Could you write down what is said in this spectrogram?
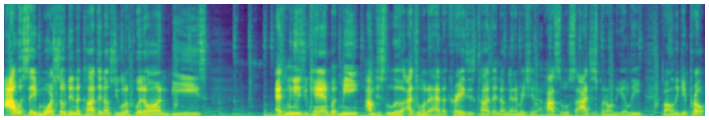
I would say more so than the content so you want to put on these as many as you can. But me, I'm just a little, I just want to have the craziest contact dunk animation possible. So I just put on the elite. If I only get pro,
